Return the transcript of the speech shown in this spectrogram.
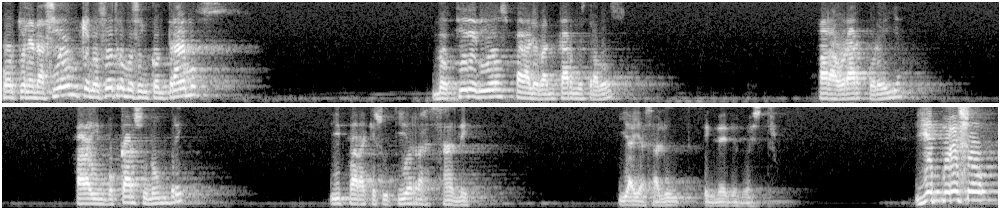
Porque la nación que nosotros nos encontramos nos tiene Dios para levantar nuestra voz, para orar por ella, para invocar su nombre y para que su tierra sane y haya salud en medio nuestro. Y es por eso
